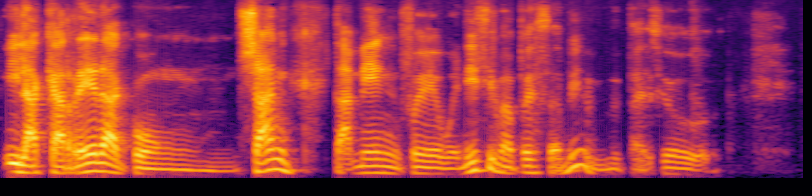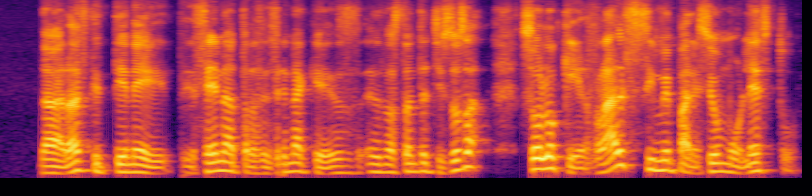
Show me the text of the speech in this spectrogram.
y la carrera con Shank también fue buenísima, pues a mí me pareció la verdad es que tiene escena tras escena que es, bastante chistosa, solo que Ralph sí me pareció molesto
